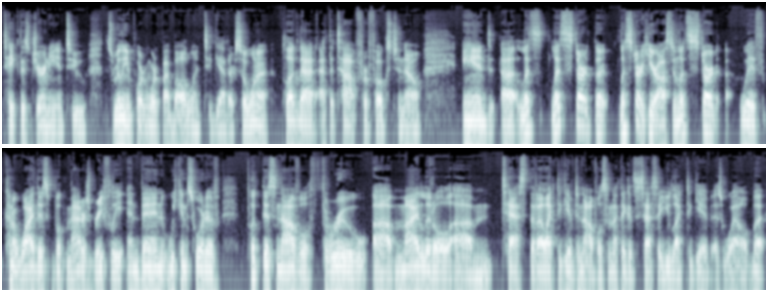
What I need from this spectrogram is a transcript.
take this journey into this really important work by Baldwin together. So I want to plug that at the top for folks to know. And uh, let's let's start the let's start here, Austin. Let's start with kind of why this book matters briefly, and then we can sort of put this novel through uh, my little um, test that I like to give to novels, and I think it's a test that you like to give as well. But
